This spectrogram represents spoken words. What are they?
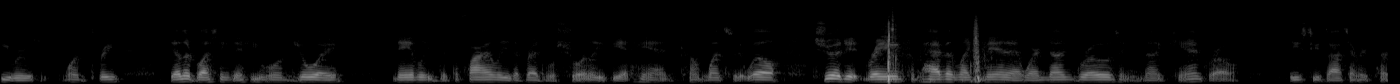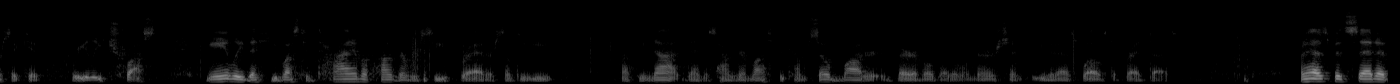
Hebrews 1 3. The other blessing that he will enjoy, namely that the finally the bread will surely be at hand, come whence it will, should it rain from heaven like manna, where none grows and none can grow. These two thoughts every person can freely trust, namely that he must in time of hunger receive bread or something to eat. Or if he not, then his hunger must become so moderate and bearable that it will nourish him even as well as the bread does. What has been said of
